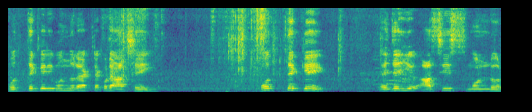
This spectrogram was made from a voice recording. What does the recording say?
প্রত্যেকেরই বন্ধুরা একটা করে আছেই। প্রত্যেকে, এই যে আশিস মণ্ডল,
